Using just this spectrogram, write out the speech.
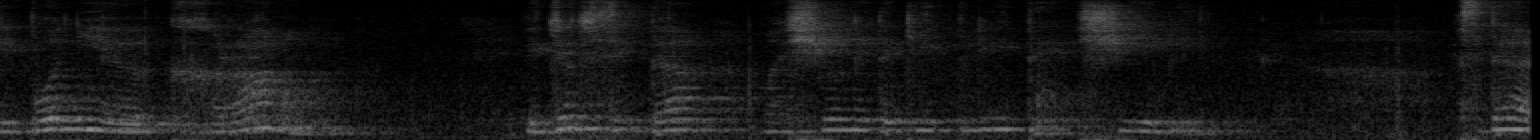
В Японии к храмам ведет всегда мощеные такие плиты, щебень. Всегда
